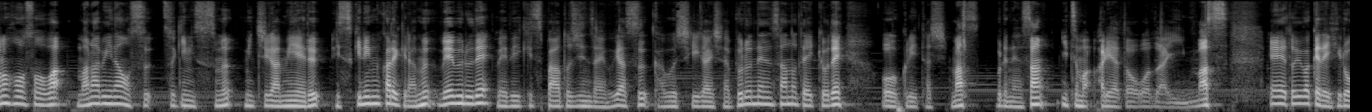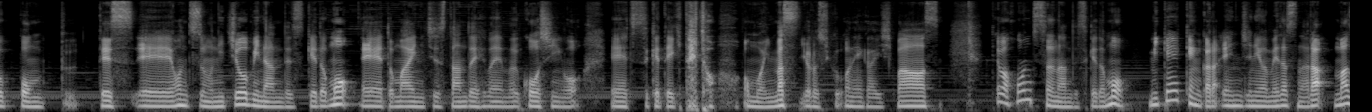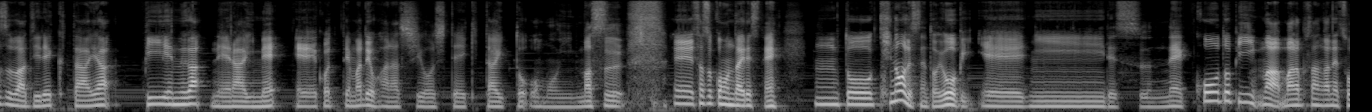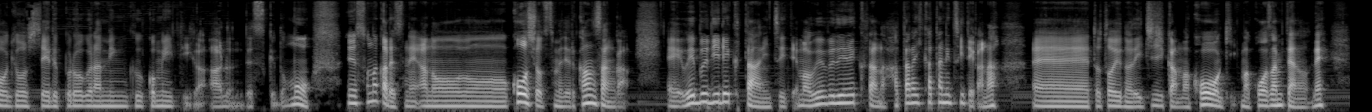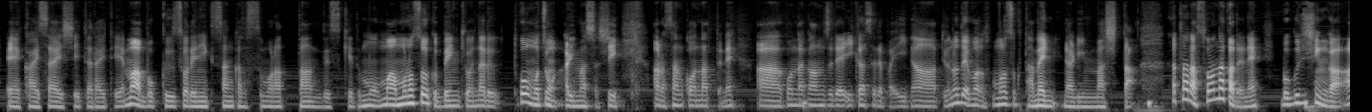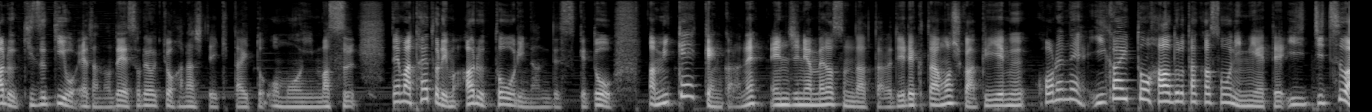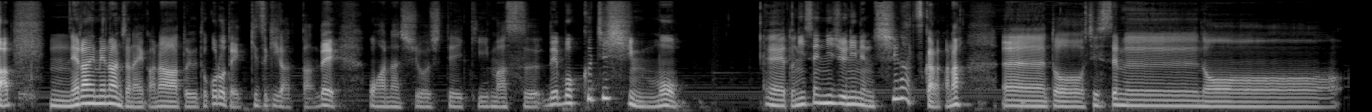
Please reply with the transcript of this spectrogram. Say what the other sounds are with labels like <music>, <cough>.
この放送は学び直す、次に進む、道が見える、リスキリングカリキュラム、ウェブルで Web エキスパート人材を増やす株式会社ブルネンさんの提供でお送りいたします。ブルネンさん、いつもありがとうございます。えー、というわけで、ヒロポンプです。えー、本日も日曜日なんですけども、えー、と、毎日スタンド FM 更新を、えー、続けていきたいと思います。よろしくお願いします。では本日なんですけども、未経験からエンジニアを目指すなら、まずはディレクターや PM が狙い目、えー、こうやってまでお話をしていきたいと思います。えー、早速本題ですね。うんと、昨日ですね、土曜日、えー、にですね、コード B、まあ、マナブさんがね、創業しているプログラミングコミュニティがあるんですけども、え、その中ですね、あの、講師を務めているカンさんが、えー、ウェブディレクターについて、まあ、ウェブディレクターの働き方についてかな、えー、と、というので1時間、まあ、講義、まあ、講座みたいなのをね、え、開催していただいて、まあ、僕、それに参加させてもらったんですけども、まあ、ものすごく勉強になるところももちろんありましたし、あの、参考になってね、あ、こんな感じで活かせればいいなというので、まものすごくためになりました。ただ、その中でね、僕自身がある気づきを得たので、それを今日話していきたいと思います。で、まあ、タイトルにもある通りなんですけど、まあ、未経験からね、エンジニア目指すんだったら、ディレクターもしくは PM、これね、意外とハードル高そうに見えて、実は、うん、狙い目なんじゃないかなというところで気づきがあったんで、お話をしていきます。で、僕自身も、えっ、ー、と、2022年の4月からかな。えっ、ー、と、システムの、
